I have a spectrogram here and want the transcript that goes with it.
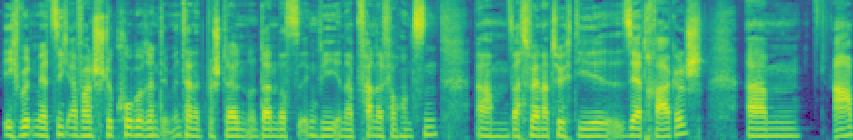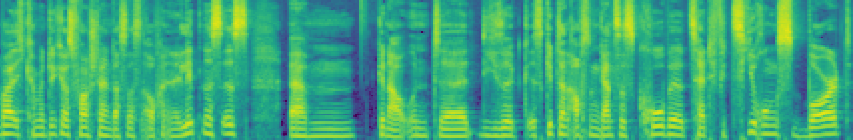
Ich würde mir jetzt nicht einfach ein Stück Koberind im Internet bestellen und dann das irgendwie in der Pfanne verhunzen. Ähm, das wäre natürlich die sehr tragisch. Ähm, aber ich kann mir durchaus vorstellen, dass das auch ein Erlebnis ist. Ähm, genau, und äh, diese, es gibt dann auch so ein ganzes Kobe-Zertifizierungsboard.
